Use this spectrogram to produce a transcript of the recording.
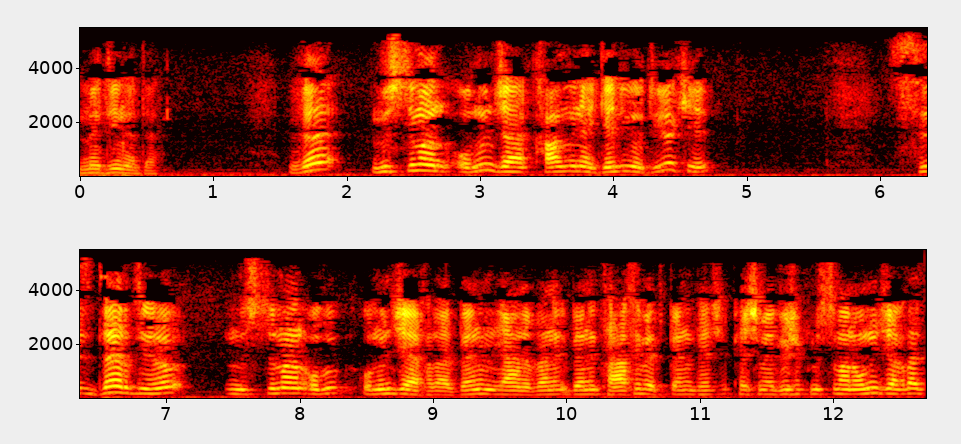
Medine'de. Ve Müslüman olunca kavmine geliyor diyor ki sizler diyor Müslüman olup oluncaya kadar benim yani beni, beni takip et, benim peş, peşime düşüp Müslüman oluncaya kadar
